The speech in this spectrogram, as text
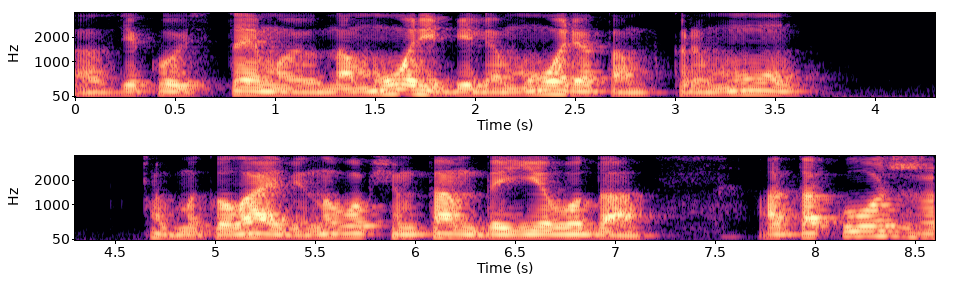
е, з якоюсь темою на морі, біля моря, там в Криму, в Миколаєві, ну, в общем, там, де є вода. А також е,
